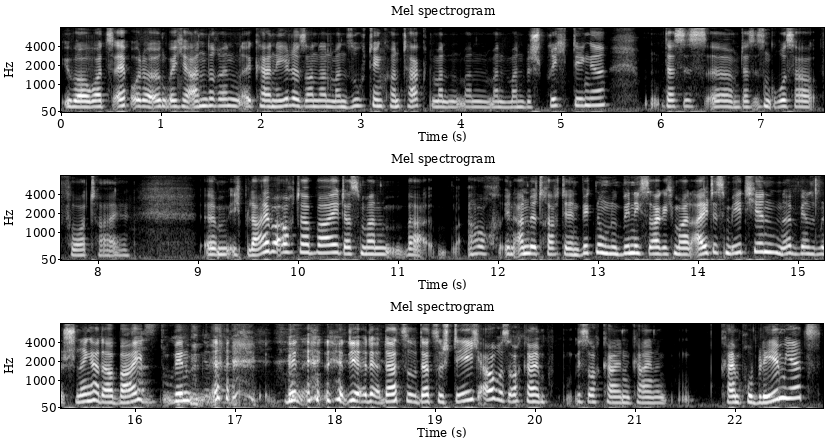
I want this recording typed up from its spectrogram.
über WhatsApp oder irgendwelche anderen äh, Kanäle, sondern man sucht den Kontakt, man, man, man, man bespricht Dinge. Das ist, äh, das ist ein großer Vorteil. Ähm, ich bleibe auch dabei, dass man auch in Anbetracht der Entwicklung, nun bin ich, sage ich mal, ein altes Mädchen, ne, bin schon länger dabei, bin, bin, dazu, dazu stehe ich auch, ist auch kein, ist auch kein, kein kein Problem jetzt.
